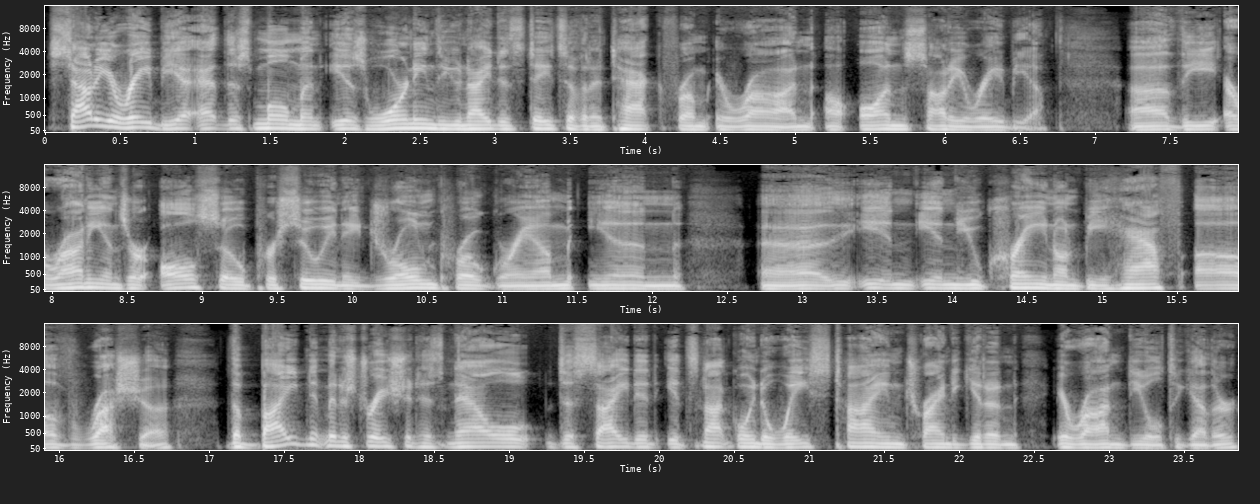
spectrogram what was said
Saudi Arabia at this moment is warning the United States of an attack from Iran uh, on Saudi Arabia. Uh, the Iranians are also pursuing a drone program in uh, in in Ukraine on behalf of Russia. The Biden administration has now decided it's not going to waste time trying to get an Iran deal together,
